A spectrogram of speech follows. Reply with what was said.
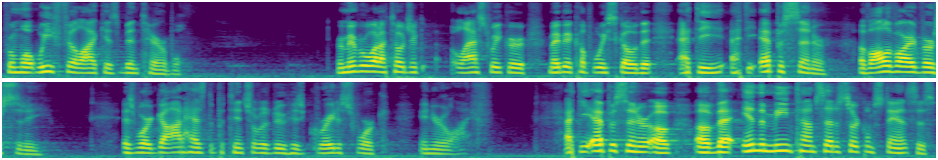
from what we feel like has been terrible. Remember what I told you last week or maybe a couple weeks ago that at the, at the epicenter of all of our adversity is where God has the potential to do His greatest work in your life at the epicenter of, of that in the meantime set of circumstances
